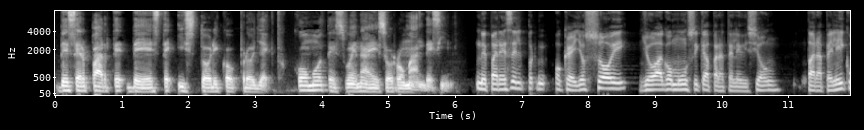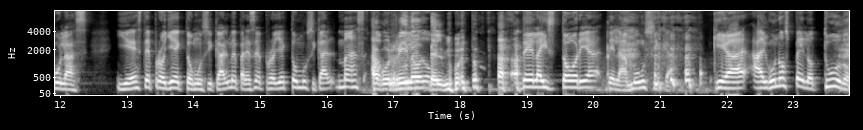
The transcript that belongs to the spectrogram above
de ser parte de este histórico proyecto. ¿Cómo te suena eso, Román? Decime. Me parece el... Ok, yo soy, yo hago música para televisión, para películas, y este proyecto musical me parece el proyecto musical más aburrido, del mundo. de la historia de la música. Que a algunos pelotudos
